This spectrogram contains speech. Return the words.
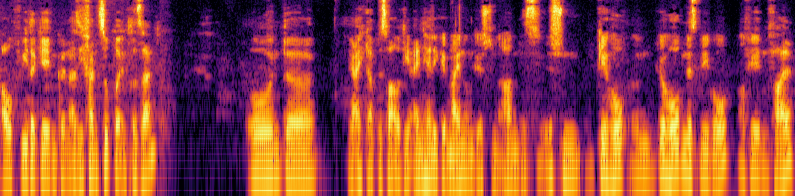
auch wiedergeben können. Also ich fand super interessant. Und äh, ja, ich glaube, das war auch die einhellige Meinung gestern Abend. Das ist ein, geho ein gehobenes Niveau, auf jeden Fall.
